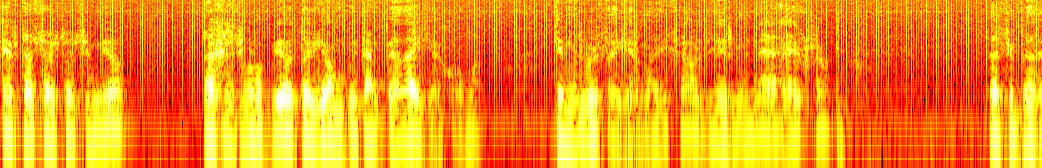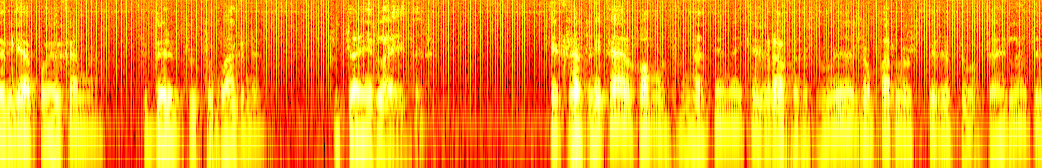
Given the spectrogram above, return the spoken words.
Έφτασα στο σημείο να χρησιμοποιώ το γιο μου που ήταν παιδάκι ακόμα και μιλούσε τα γερμανικά ως διερμηνέα έξω τα συμπεθεριά που έκανα στην περίπτωση του Βάγνερ, του Τσαϊλάιτερ. Και ξαφνικά ερχόμουν στην Αθήνα και γράφανε εφημερίδες, ο Πάρλος πήρε το Τσαϊλάιτερ,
